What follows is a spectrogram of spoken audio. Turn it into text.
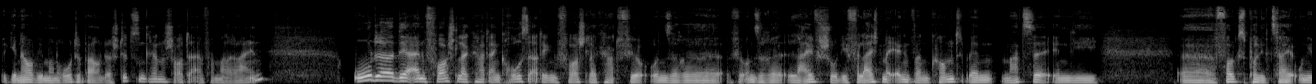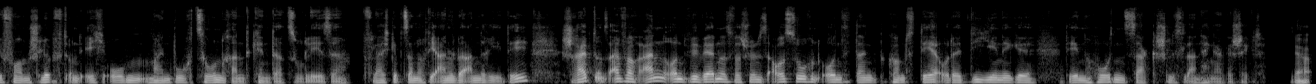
genau, wie man Rote Bar unterstützen kann, schaut da einfach mal rein. Oder der einen Vorschlag hat, einen großartigen Vorschlag hat für unsere, für unsere Live-Show, die vielleicht mal irgendwann kommt, wenn Matze in die äh, Volkspolizei-Uniform schlüpft und ich oben mein Buch Zonenrandkind dazu lese. Vielleicht gibt's da noch die ein oder andere Idee. Schreibt uns einfach an und wir werden uns was Schönes aussuchen und dann bekommt der oder diejenige den Hodensack-Schlüsselanhänger geschickt. Ja.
